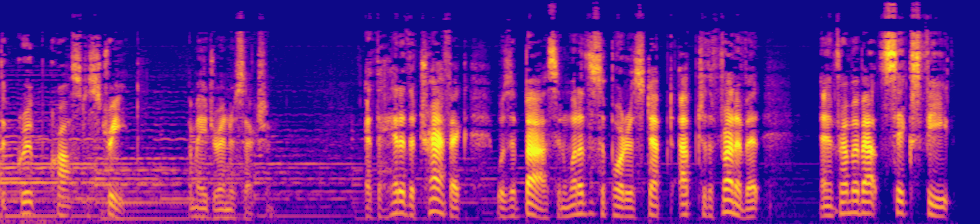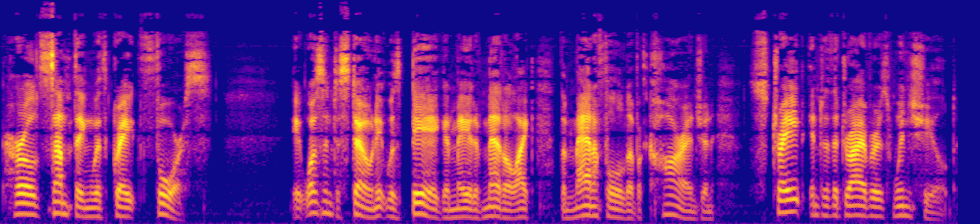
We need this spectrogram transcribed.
The group crossed a street, a major intersection. At the head of the traffic was a bus, and one of the supporters stepped up to the front of it and from about six feet hurled something with great force. It wasn't a stone, it was big and made of metal, like the manifold of a car engine, straight into the driver's windshield.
